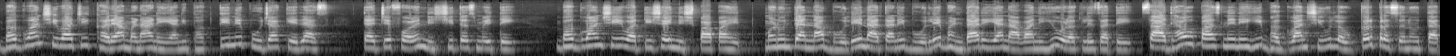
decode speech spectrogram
भगवान शिवाची खऱ्या मनाने आणि भक्तीने पूजा केल्यास त्याचे फळ निश्चितच मिळते. भगवान शिव अतिशय निष्पाप आहेत. म्हणून त्यांना भोलेनाथ आणि भोले भंडारी या नावानेही ओळखले जाते. साध्या उपासनेनेही भगवान शिव लवकर प्रसन्न होतात.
